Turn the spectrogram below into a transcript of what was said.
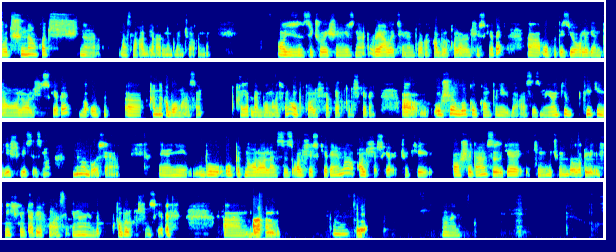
Вот shundan qochishni maslahat berardim birinchi o'rinda. O'zingizni situationingizni realityni to'g'ri qabul qila olishingiz kerak opitingiz yo'qligini tan ola olishingiz kerak va opit qanaqa bo'lmasin qayerdan bo'lmasin opit olishga harakat qilish kerak. O'sha local kompaniyaga borasizmi yoki tekinga ishlaysizmi nima bo'lsa ham. Ya'ni bu opitni ola olasiz olishingiz kerakmi? Olishingiz kerak chunki boshidan sizga ikki ming uch ming dollarlik ishni hech kim taklif qilmasligini endi qabul qilishimiz kerak.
